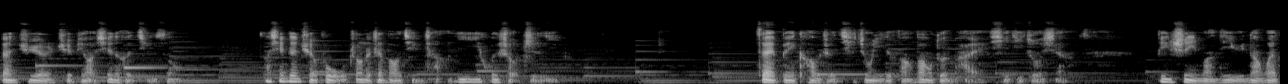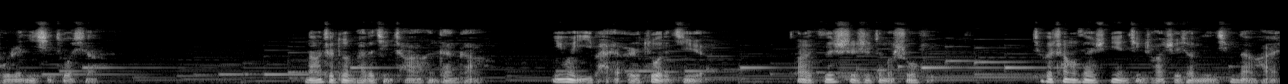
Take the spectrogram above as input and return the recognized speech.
但巨儿却表现得很轻松。他先跟全副武装的珍宝警察一一挥手致意，再背靠着其中一个防爆盾牌席地坐下，并示意马蒂与那外国人一起坐下。拿着盾牌的警察很尴尬，因为一排而坐的巨儿，他的姿势是这么舒服。这个常在念警察学校的年轻男孩，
